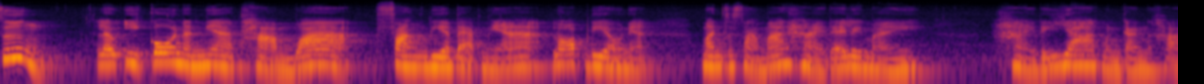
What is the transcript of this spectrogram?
ซึ่งแล้วอีโก้นั้นเนี่ยถามว่าฟังเดียแบบนี้รอบเดียวเนี่ยมันจะสามารถหายได้เลยไหม หายได้ยากเหมือนกันค่ะ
